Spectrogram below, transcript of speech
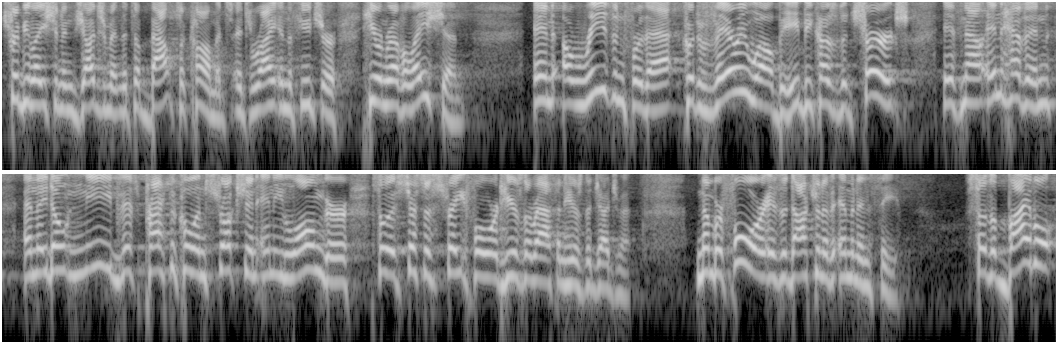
tribulation and judgment that's about to come. It's, it's right in the future here in Revelation. And a reason for that could very well be because the church is now in heaven and they don't need this practical instruction any longer. So it's just a straightforward here's the wrath and here's the judgment. Number four is the doctrine of imminency. So the Bible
